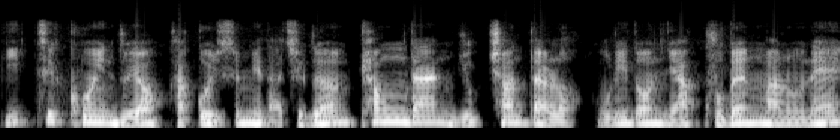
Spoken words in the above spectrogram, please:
비트코인도요, 갖고 있습니다. 지금 평단 6,000달러, 우리 돈 약 900만 원에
